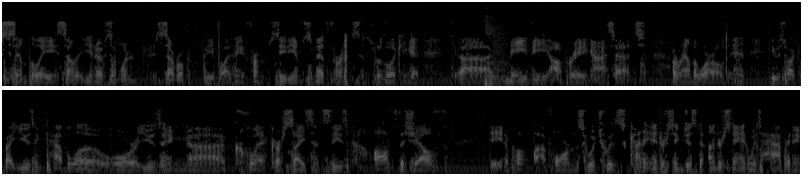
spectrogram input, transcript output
simply, some you know, someone, several people, I think from CDM Smith, for instance, was looking at uh, Navy operating assets around the world, and he was talking about using Tableau or using uh, Qlik or Sisense, these off-the-shelf data platforms, which was kind of interesting just to understand what's happening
